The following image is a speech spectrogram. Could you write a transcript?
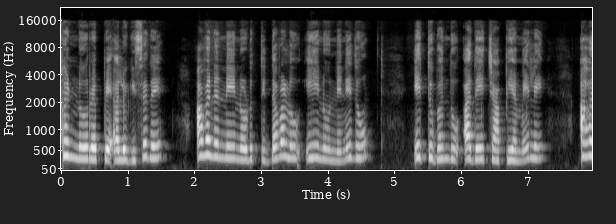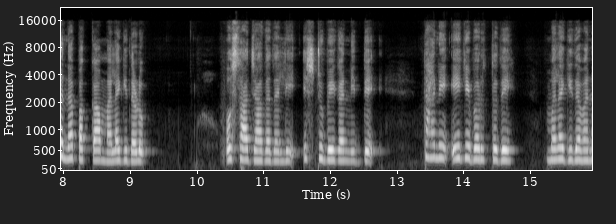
ಕಣ್ಣು ರೆಪ್ಪೆ ಅಲುಗಿಸದೆ ಅವನನ್ನೇ ನೋಡುತ್ತಿದ್ದವಳು ಏನು ನೆನೆದು ಎದ್ದು ಬಂದು ಅದೇ ಚಾಪಿಯ ಮೇಲೆ ಅವನ ಪಕ್ಕ ಮಲಗಿದಳು. ಹೊಸ ಜಾಗದಲ್ಲಿ ಎಷ್ಟು ಬೇಗ ನಿದ್ದೆ ತಾನೇ ಹೇಗೆ ಬರುತ್ತದೆ? ಮಲಗಿದವನ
